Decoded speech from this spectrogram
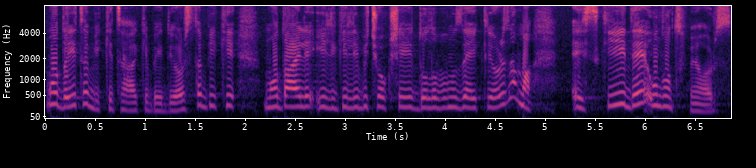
Modayı tabii ki takip ediyoruz. Tabii ki modayla ilgili birçok şeyi dolabımıza ekliyoruz ama eskiyi de unutmuyoruz.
